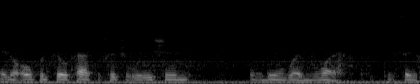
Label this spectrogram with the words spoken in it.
in an open field tackle situation, and then went and left to save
